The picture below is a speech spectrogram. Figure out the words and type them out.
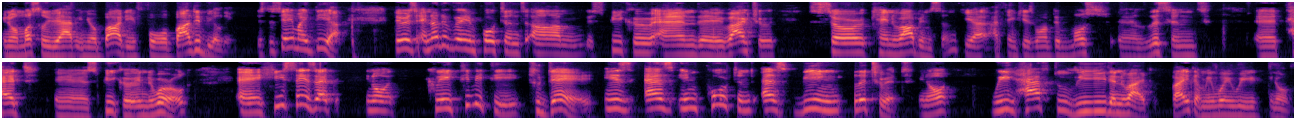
you know muscle you have in your body for bodybuilding. It's the same idea. There is another very important um, speaker and uh, writer, Sir Ken Robinson. Yeah, I think he's one of the most uh, listened uh, TED uh, speaker in the world. And he says that you know creativity today is as important as being literate. You know, we have to read and write, right? I mean, when we you know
